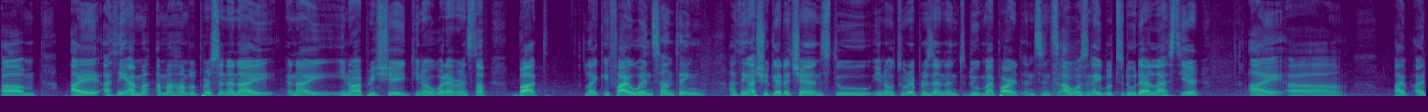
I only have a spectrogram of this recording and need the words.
um, I I think I'm a, I'm a humble person, and I and I you know appreciate you know whatever and stuff. But like if I win something, I think I should get a chance to you know to represent and to do my part. And since I wasn't able to do that last year, I. I, I,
